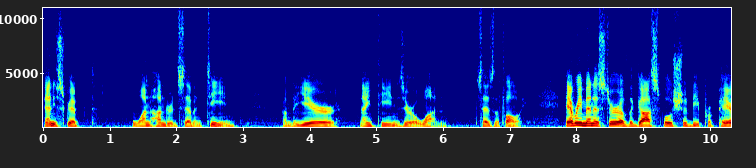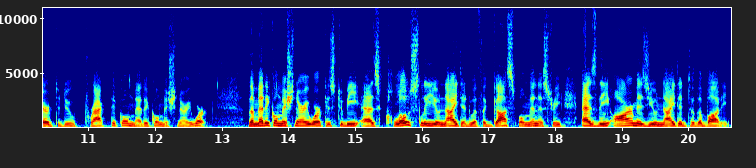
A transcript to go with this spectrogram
Manuscript 117 from the year 1901 says the following Every minister of the gospel should be prepared to do practical medical missionary work. The medical missionary work is to be as closely united with the gospel ministry as the arm is united to the body.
